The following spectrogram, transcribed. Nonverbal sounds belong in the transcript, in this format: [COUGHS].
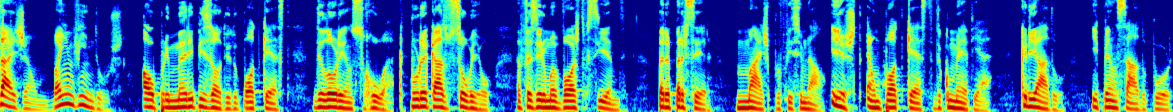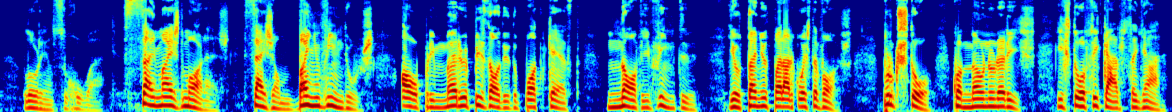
Sejam bem-vindos ao primeiro episódio do podcast de Lourenço Rua, que por acaso sou eu a fazer uma voz deficiente para parecer mais profissional. Este é um podcast de comédia criado e pensado por Lourenço Rua. Sem mais demoras, sejam bem-vindos ao primeiro episódio do podcast 9 e 20. E eu tenho de parar com esta voz, porque estou com a mão no nariz e estou a ficar sem ar.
